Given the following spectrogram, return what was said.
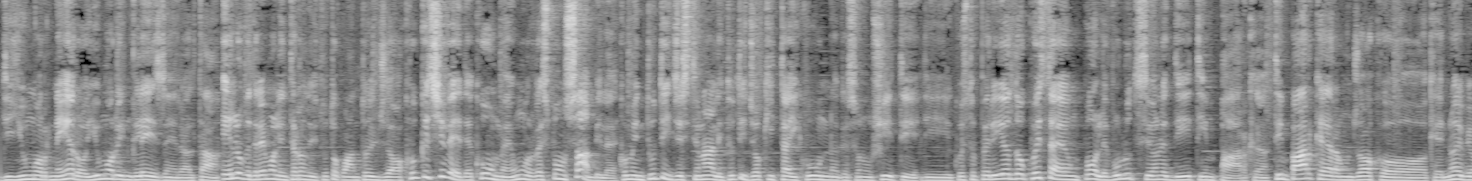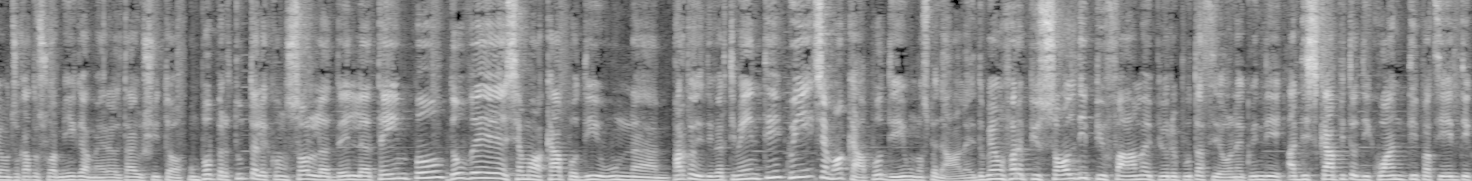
di humor nero, humor inglese in realtà e lo vedremo all'interno di tutto quanto il gioco che ci vede come un responsabile, come in tutti i gestionali, tutti i giochi tycoon che sono usciti di questo periodo, questa è un po' l'evoluzione di Team Park. Team Park era un gioco che noi abbiamo giocato su Amiga ma in realtà è uscito un po' per tutte le console del tempo dove siamo a capo di un eh, parco di divertimenti, qui siamo a capo di un ospedale, dobbiamo fare più soldi, più fama e più reputazione, quindi a discapito di quanti pazienti,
